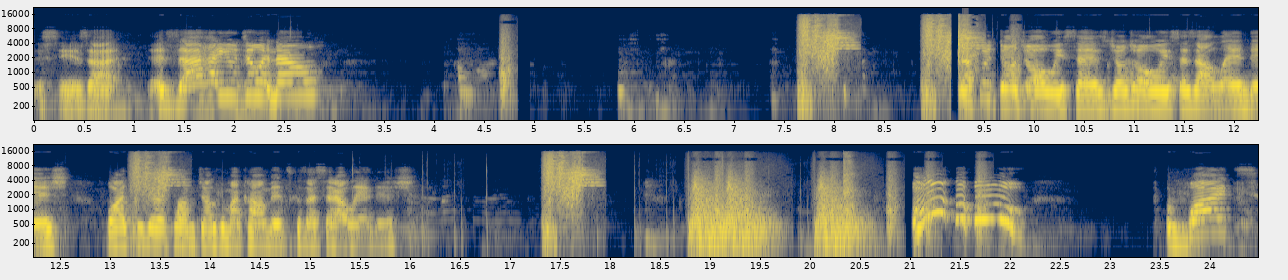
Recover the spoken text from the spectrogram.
let's see, is that is that how you do it now? That's what JoJo always says. JoJo always says outlandish. Watch, you gonna talk junk in my comments because I said outlandish. Ooh! What?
